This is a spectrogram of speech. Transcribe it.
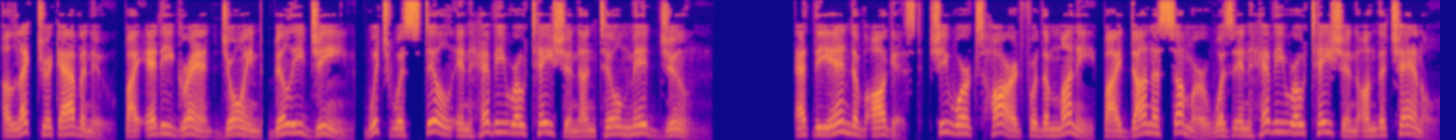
Electric Avenue by Eddie Grant joined Billie Jean, which was still in heavy rotation until mid-June. At the end of August, She Works Hard for the Money by Donna Summer was in heavy rotation on the channel.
